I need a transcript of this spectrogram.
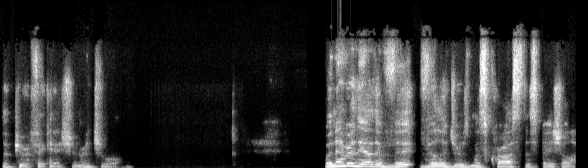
the purification ritual. Whenever the other vi- villagers must cross the spatial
